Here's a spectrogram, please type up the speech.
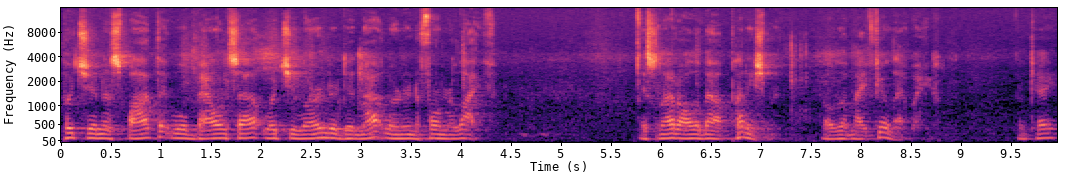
put you in a spot that will balance out what you learned or did not learn in a former life. It's not all about punishment, although it might feel that way. Okay?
